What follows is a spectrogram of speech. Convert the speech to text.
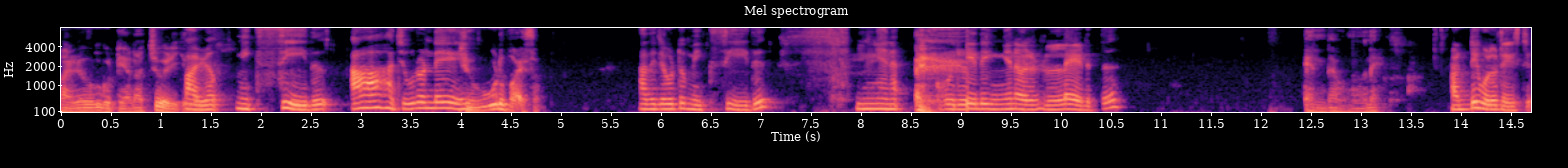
പഴവും കൂട്ടിയാണ് അച്ചു കഴിക്കുന്നത്. പഴം മിക്സ് ചെയ്ത്. ആ ചൂടുണ്ടേ. ചൂട് പായസം. അതിലോട്ട് മിക്സ് ചെയ്ത് ഇങ്ങനെ ഒരു ഇത് ഇങ്ങനെ ഒരു ഉള്ള എടുത്ത് എന്താ മോനെ? അടിപൊളി ടേസ്റ്റ്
